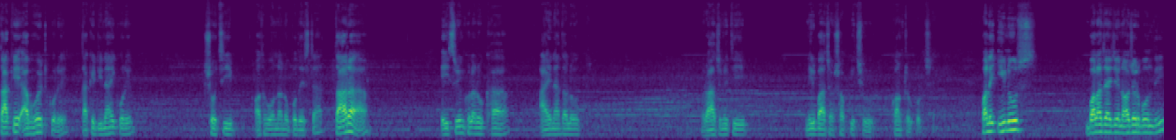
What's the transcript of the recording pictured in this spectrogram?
তাকে অ্যাভয়েড করে, তাকে ডিনাই করে, সচিব অথবা অন্যান্য উপদেষ্টা, তারা এই শৃঙ্খলা রক্ষা, আইন আদালত, রাজনীতি নির্বাচন সব কিছু কন্ট্রোল করছে। ফলে ইউনুস বলা যায় যে নজরবন্দি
